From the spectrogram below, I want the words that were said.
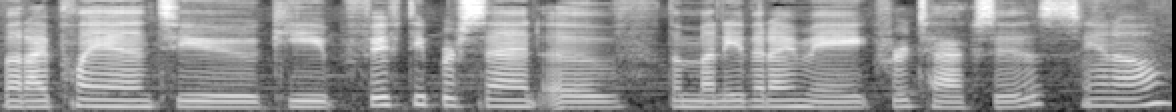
But I plan to keep 50% of the money that I make for taxes, you know?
